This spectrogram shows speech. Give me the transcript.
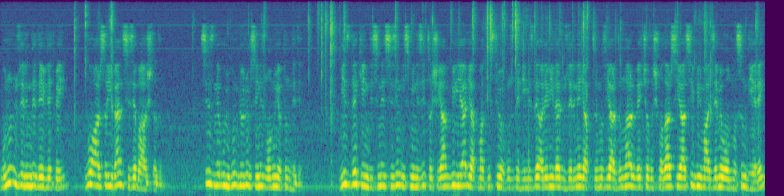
Bunun üzerinde Devlet Bey, bu arsayı ben size bağışladım. Siz ne uygun görürseniz onu yapın dedi. Biz de kendisine sizin isminizi taşıyan bir yer yapmak istiyoruz dediğimizde Aleviler üzerine yaptığımız yardımlar ve çalışmalar siyasi bir malzeme olmasın diyerek,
